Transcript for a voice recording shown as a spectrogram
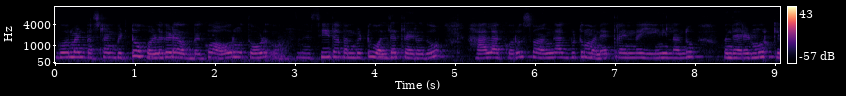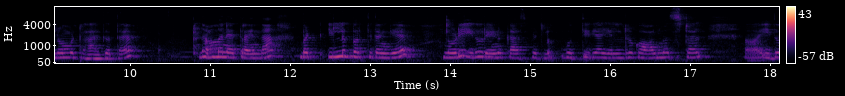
ಗೌರ್ಮೆಂಟ್ ಬಸ್ ಸ್ಟ್ಯಾಂಡ್ ಬಿಟ್ಟು ಒಳಗಡೆ ಹೋಗಬೇಕು. ಅವರು ತೋಡ್ ಸೀದಾ ಬಂದುಬಿಟ್ಟು ಹೊಲ್ದ ಹತ್ರ ಇರೋದು. ಹಾಲು ಹಾಕೋರು. ಸೊ ಹಂಗಾಗ್ಬಿಟ್ಟು ಮನೆ ಹತ್ರದಿಂದ ಏನಿಲ್ಲ ಅಂದರೂ ಒಂದು ಎರಡು ಮೂರು ಕಿಲೋಮೀಟ್ರ್ ಆಗುತ್ತೆ. ನಮ್ಮ ಮನೆ ಹತ್ರದಿಂದ ಬಟ್ ಇಲ್ಲಿಗೆ ಬರ್ತಿದ್ದಂಗೆ ನೋಡಿ ಇದು ರೇಣುಕಾ ಹಾಸ್ಪಿಟ್ಲು ಗೊತ್ತಿದೆಯಾ? ಎಲ್ರಿಗೂ ಆಲ್ಮೋಸ್ಟ್ ಆಲ್ ಇದು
